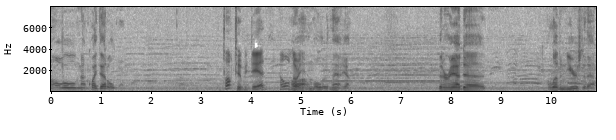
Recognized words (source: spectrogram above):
Oh, not quite that old. Talk to me, Dad. How old Oh, are you? I'm older than that, yeah. Better add uh, 11 years to that.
